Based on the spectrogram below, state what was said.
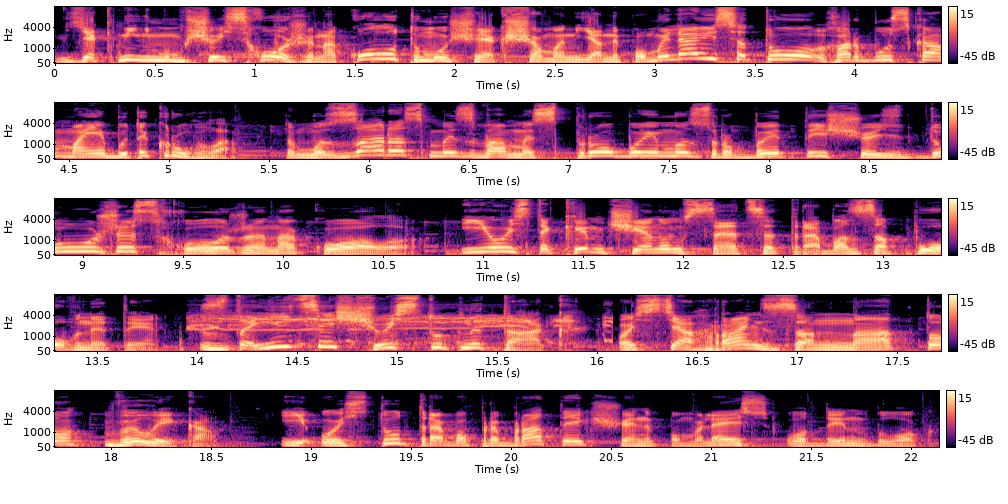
як мінімум, щось схоже на коло, тому що якщо я не помиляюся, то гарбузка має бути кругла. Тому зараз ми з вами спробуємо зробити щось дуже схоже на коло. І ось таким чином все це треба заповнити. Здається, щось тут не так. Ось ця грань занадто велика. І ось тут треба прибрати, якщо я не помиляюсь, один блок.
